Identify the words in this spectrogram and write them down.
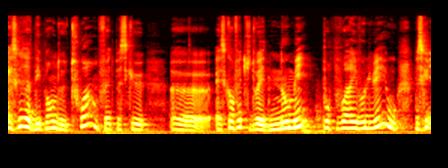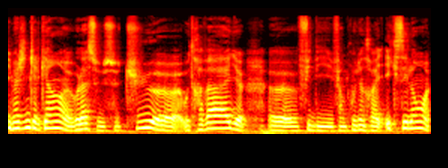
Est-ce que ça dépend de toi, en fait? Parce que. euh, Est-ce qu'en fait, tu dois être nommé pour pouvoir évoluer ou... Parce que imagine quelqu'un euh, voilà, se, se tue euh, au travail, fait des, enfin, produit un travail excellent.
